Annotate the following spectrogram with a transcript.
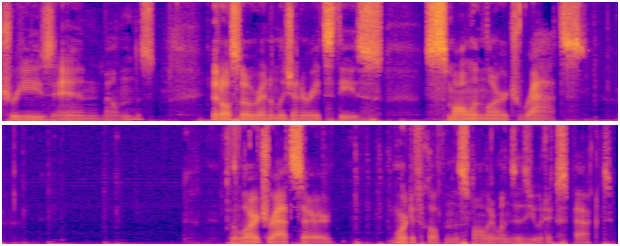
trees, and mountains. It also randomly generates these small and large rats. The large rats are more difficult than the smaller ones, as you would expect.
